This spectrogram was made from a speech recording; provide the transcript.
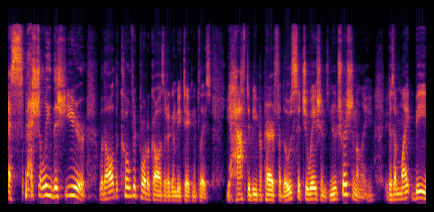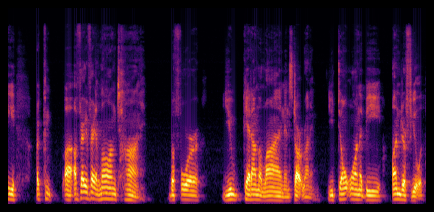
especially this year with all the COVID protocols that are going to be taking place. You have to be prepared for those situations nutritionally because it might be a, uh, a very, very long time before you get on the line and start running. You don't want to be underfueled.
